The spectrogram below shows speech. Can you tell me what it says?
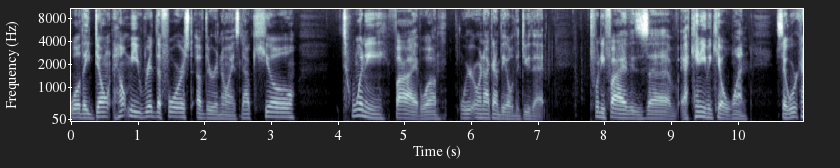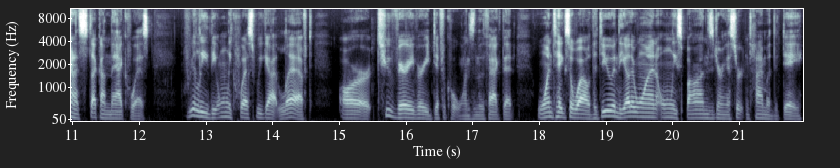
well, they don't. Help me rid the forest of their annoyance. Now kill 25. Well, we're, we're not going to be able to do that. 25 is, uh, I can't even kill one. So we're kind of stuck on that quest. Really, the only quests we got left are two very, very difficult ones, and the fact that one takes a while to do, and the other one only spawns during a certain time of the day.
